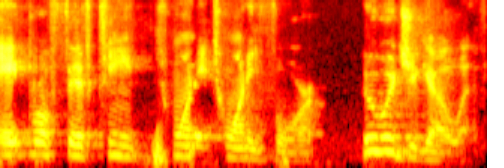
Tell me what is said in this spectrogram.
April 15th, 2024. Who would you go with?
